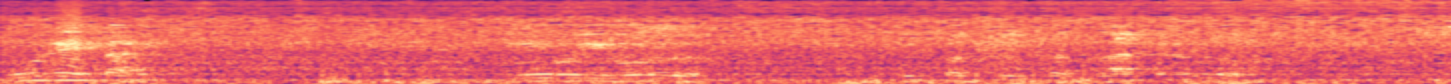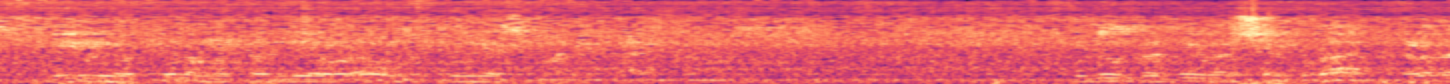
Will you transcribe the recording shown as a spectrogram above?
ಮೂರನೇ ತಾರೀಕು ಮೂರು ಏಳು ಇಪ್ಪತ್ತು ಇಪ್ಪತ್ನಾಲ್ಕರಂದು ಇವತ್ತು ನಮ್ಮ ತಂದೆಯವರ ಒಂದು ಪುಣ್ಯ ಸ್ಮರಣೆ ಕಾರ್ಯಕ್ರಮ. ಇದು ಪ್ರತಿ ವರ್ಷ ಕೂಡ ಕಳೆದ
